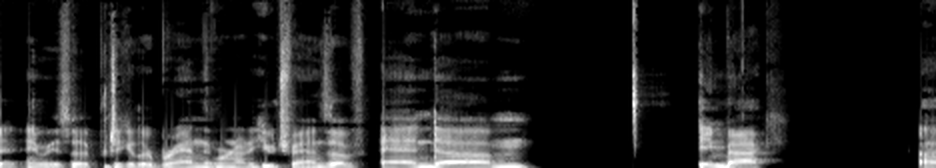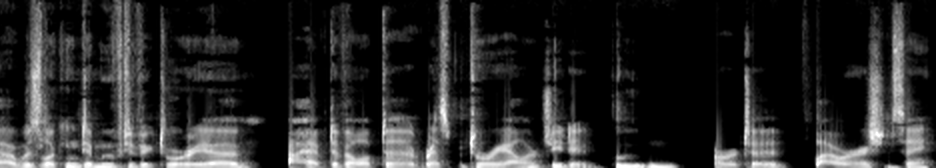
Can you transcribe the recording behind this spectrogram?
anyways, a particular brand that we're not a huge fans of. And um, came back, uh, was looking to move to Victoria. I have developed a respiratory allergy to gluten or to flour, I should say.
